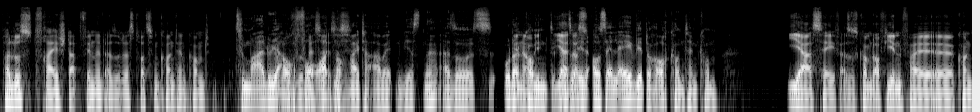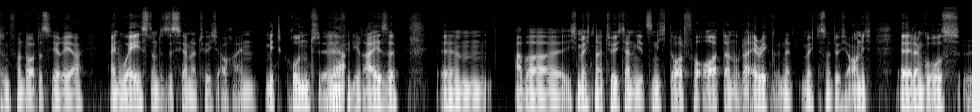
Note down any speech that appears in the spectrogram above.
verlustfrei stattfindet, also dass trotzdem Content kommt. Zumal du ja auch vor Ort noch weiter arbeiten wirst, ne? Also es, oder genau. kommt, ja, also aus LA wird doch auch Content kommen. Ja, safe. Also es kommt auf jeden Fall äh, Content von dort. Das wäre ja ein Waste und es ist ja natürlich auch ein Mitgrund äh, ja. für die Reise. Ähm, aber ich möchte natürlich dann jetzt nicht dort vor Ort dann, oder Eric möchte es natürlich auch nicht, äh, dann groß äh,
